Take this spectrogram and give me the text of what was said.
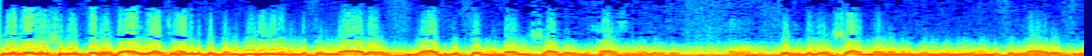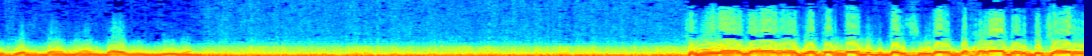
في روش الطريق آيات حضرت الجنبيه رحمة الله عليه. ياد قتل ہماری شاعر بخاص حضرت قطب الإحشان مولانا رحمة الله عليه. في أسباني عن دارين جيغان سمیر هذا آوازه فرمانه کہ در سورہ بقرہ در بچارے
